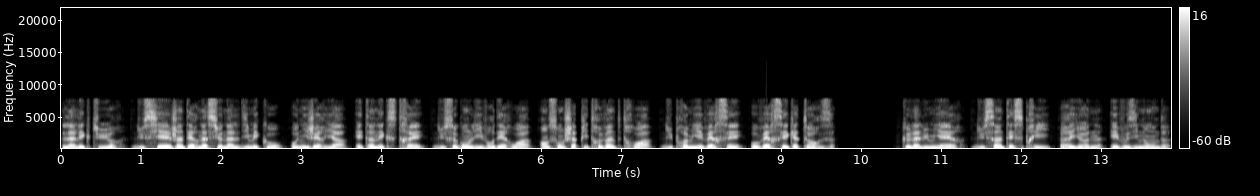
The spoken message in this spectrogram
La lecture du siège international d'Imeko au Nigeria est un extrait du second livre des rois en son chapitre 23, du premier verset au verset 14. Que la lumière du Saint-Esprit rayonne et vous inonde.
